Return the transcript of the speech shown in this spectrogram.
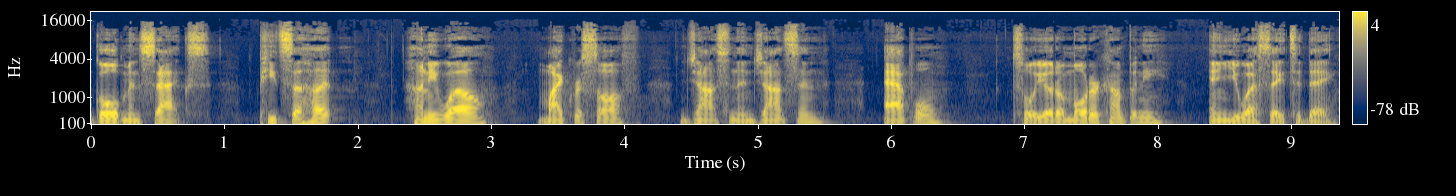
Goldman Sachs, Pizza Hut, Honeywell, Microsoft, Johnson & Johnson, Apple, Toyota Motor Company, and USA Today.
